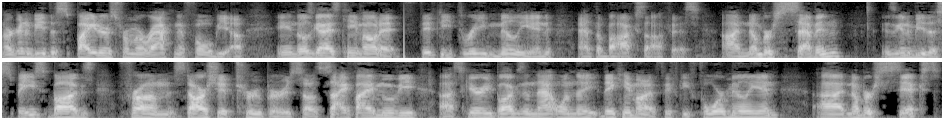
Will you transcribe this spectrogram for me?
are going to be the Spiders from Arachnophobia. And those guys came out at 53 million at the box office. Uh, number seven is going to be the Space Bugs from Starship Troopers. So sci-fi movie, uh, scary bugs in that one. They they came out at 54 million. Uh, number six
